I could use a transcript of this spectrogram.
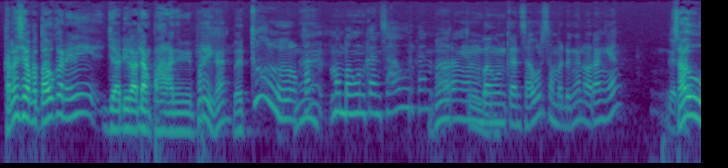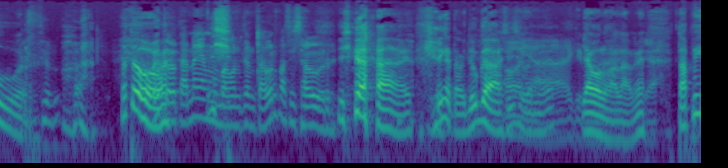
karena siapa tahu kan ini jadi ladang pahalanya Mimi Peri kan? betul kan membangunkan sahur kan orang yang Betul. membangunkan sahur sama dengan orang yang tahu. Sahur. Betul. betul karena yang membangunkan sahur pasti sahur Iya, ini nggak tahu juga sih Oh, sebenarnya. ya, gitu. Ya Allah alam ya. Ya. Tapi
